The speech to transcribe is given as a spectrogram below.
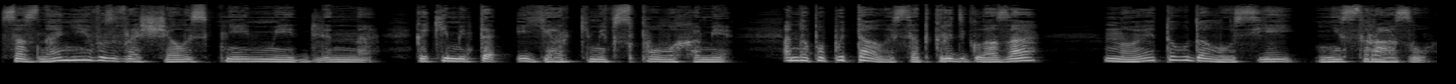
Сознание возвращалось к ней медленно, какими-то яркими всполохами. Она попыталась открыть глаза, но это удалось ей не сразу.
